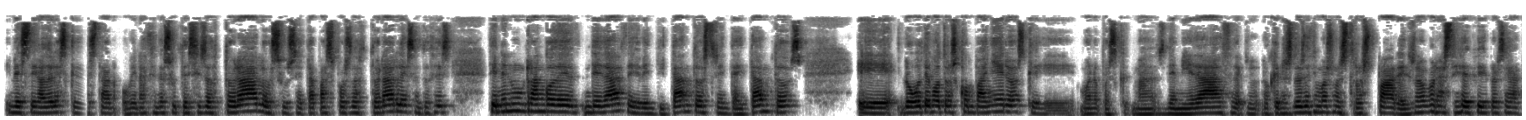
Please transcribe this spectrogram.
investigadores que están o bien haciendo su tesis doctoral o sus etapas postdoctorales, entonces tienen un rango de, edad de veintitantos, treinta y tantos. Eh, luego tengo otros compañeros que, bueno, pues más de mi edad, lo que nosotros decimos nuestros pares, ¿no? Por así decirlo, o sea,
